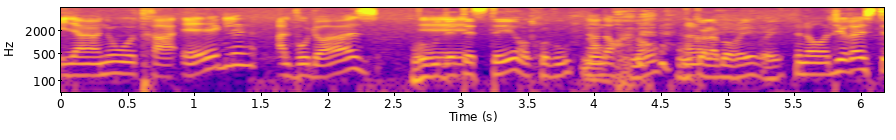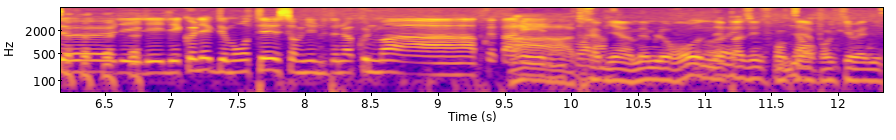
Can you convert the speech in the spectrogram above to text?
Il y a un autre à Aigle, à Vaudoise. Vous vous détestez entre vous Non, non. non, Vous collaborez oui. Non, du reste, euh, les, collègues de Montée sont venus nous donner un coup de main à, préparer. Ah, très bien. Même le Rhône n'est pas une frontière pour le Kiwanis.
